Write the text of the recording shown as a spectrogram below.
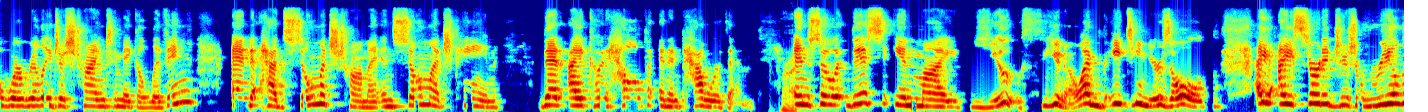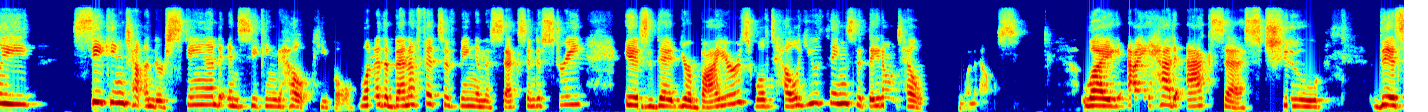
were really just trying to make a living and had so much trauma and so much pain that I could help and empower them. Right. And so, this in my youth, you know, I'm 18 years old, I, I started just really seeking to understand and seeking to help people. One of the benefits of being in the sex industry is that your buyers will tell you things that they don't tell anyone else. Like, I had access to this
